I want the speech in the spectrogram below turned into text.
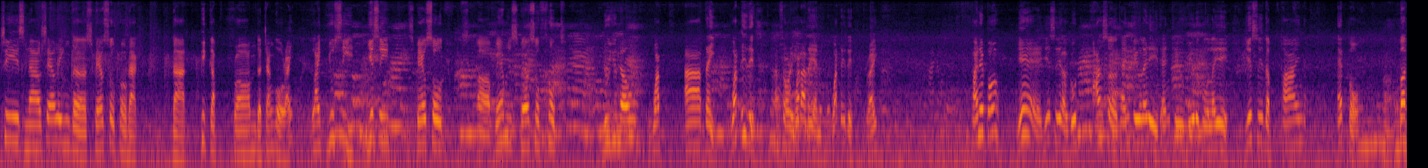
she is now selling the special product that pick up from the jungle, right? Like you see, you see special, uh, very special fruit. Do you know what are they? What is it? I'm sorry, what are they and what is it, right? Pineapple? Yeah, this is a good answer. Thank you, lady. Thank you, beautiful lady. This is the pineapple. But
